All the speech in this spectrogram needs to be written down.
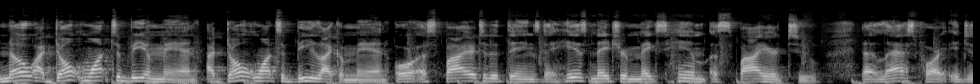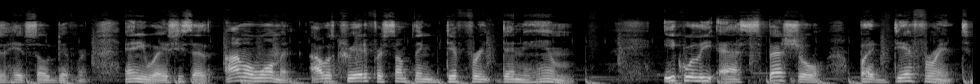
No, I don't want to be a man. I don't want to be like a man or aspire to the things that his nature makes him aspire to. That last part, it just hits so different. Anyway, she says, I'm a woman. I was created for something different than him. Equally as special, but different.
